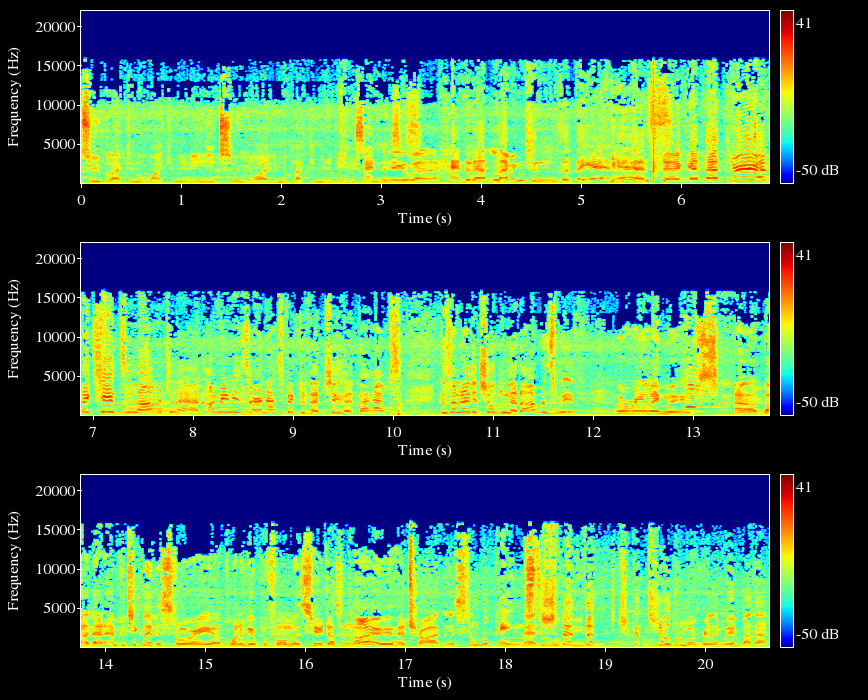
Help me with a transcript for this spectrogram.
too black in the white community and you're too white in the black community in some and cases. And you uh, handed out Lamingtons at the end Yes. just to get that through, and the kids loved that. I mean, is there an aspect of that too that perhaps, because I know the children that I was with were really moved uh, by that, and particularly the story of one of your performers who doesn't know her tribe and is still looking. That, Still looking. the, the children were really moved by that.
